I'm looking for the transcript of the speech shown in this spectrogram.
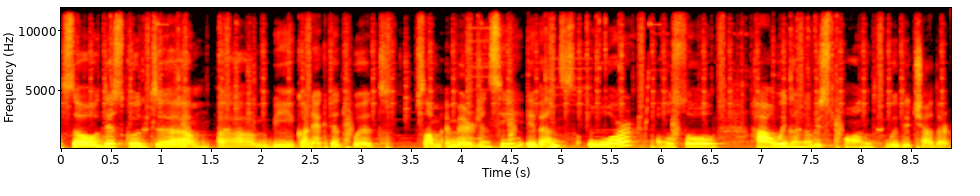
So this could uh, um, be connected with some emergency events or also how we're going to respond with each other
